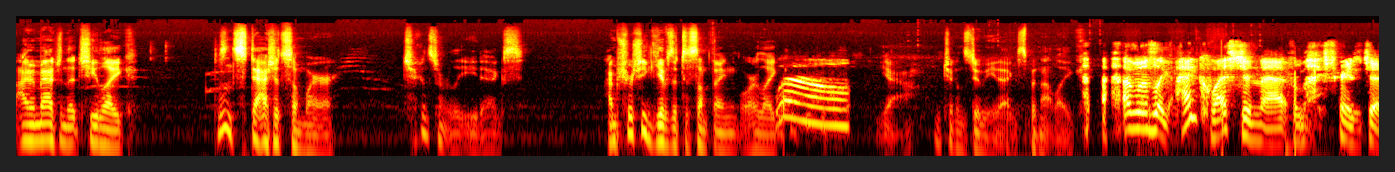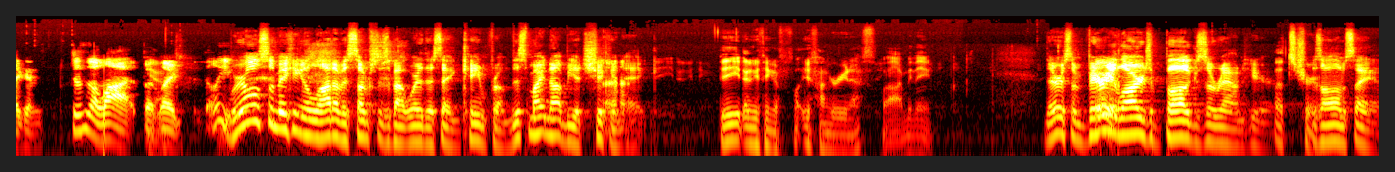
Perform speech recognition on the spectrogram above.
I imagine that she like doesn't stash it somewhere. Chickens don't really eat eggs. I'm sure she gives it to something or like Well, yeah, chickens do eat eggs, but not like I was like, I question that from my experience with chicken. Just a lot, but Yeah. like, eat We're also making a lot of assumptions about where this egg came from. This might not be a chicken Uh-huh. egg. They eat anything if, if hungry enough. Well, I mean they There are some very large bugs around here. that's true. Is all I'm saying.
